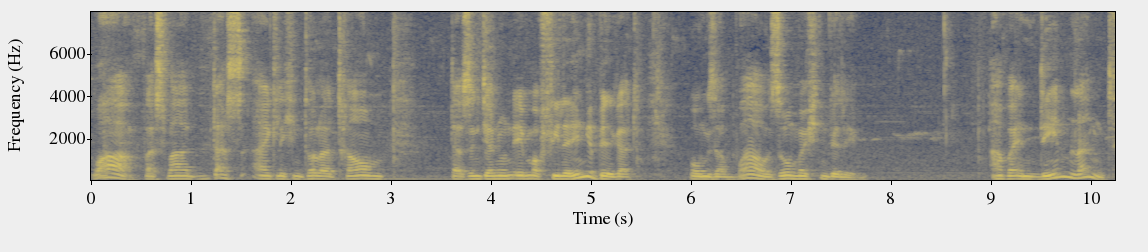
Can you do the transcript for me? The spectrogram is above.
wow, was war das eigentlich ein toller Traum. Da sind ja nun eben auch viele hingepilgert, um zu sagen, wow, so möchten wir leben. Aber in dem Land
